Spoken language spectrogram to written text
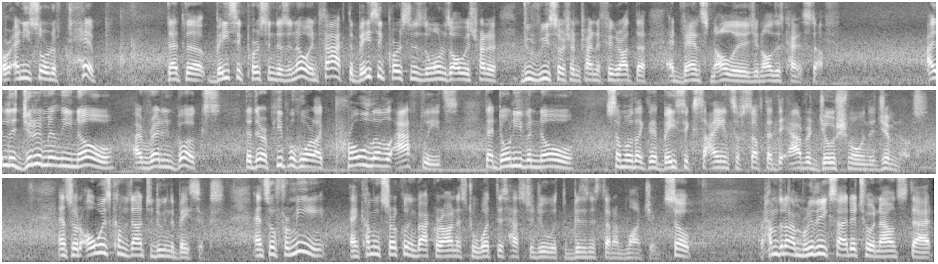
or any sort of tip that the basic person doesn't know. In fact, the basic person is the one who's always trying to do research and trying to figure out the advanced knowledge and all this kind of stuff. I legitimately know, I've read in books, that there are people who are like pro level athletes that don't even know some of like the basic science of stuff that the average Joe Schmo in the gym knows. And so it always comes down to doing the basics. And so for me, and coming circling back around as to what this has to do with the business that I'm launching. So Alhamdulillah, I'm really excited to announce that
